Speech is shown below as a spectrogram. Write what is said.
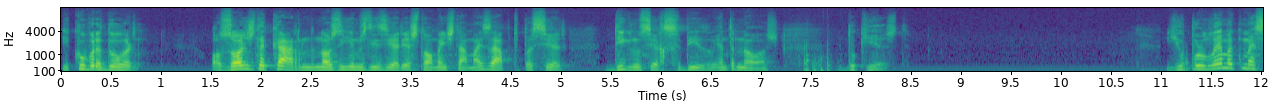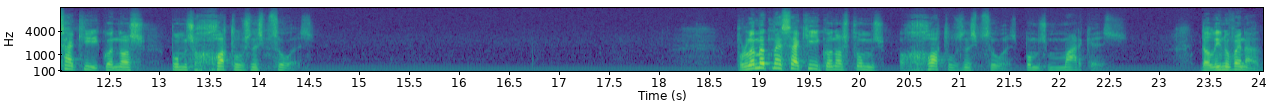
e cobrador, aos olhos da carne, nós íamos dizer: este homem está mais apto para ser digno de ser recebido entre nós do que este. E o problema começa aqui, quando nós pomos rótulos nas pessoas. O problema começa aqui, quando nós pomos rótulos nas pessoas, pomos marcas. Dali não vem nada.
